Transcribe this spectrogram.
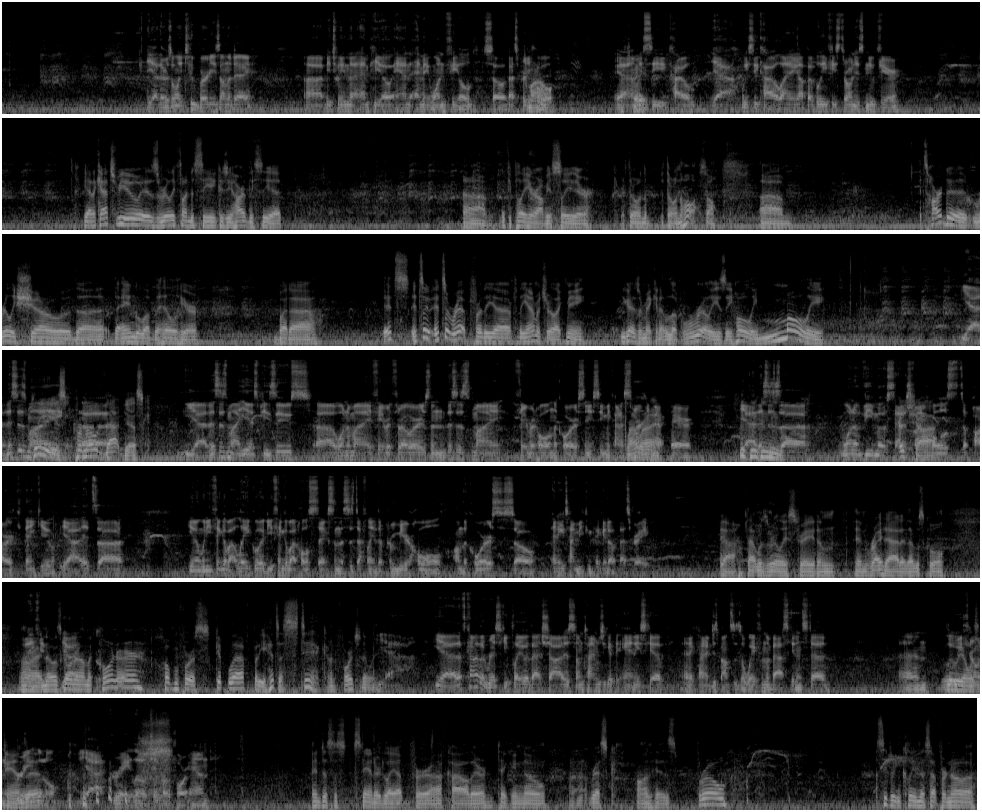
yeah, there was only two birdies on the day uh, between the MPO and MA1 field, so that's pretty Wow. cool. Yeah, and we see Kyle. Yeah, we see Kyle lining up. I believe he's throwing his nuke here. Yeah, the catch view is really fun to see because you hardly see it. Um, if you play here, obviously you're, throwing the you're throwing the hole. So um, it's hard to really show the the angle of the hill here, but uh, it's it's a it's a rip for the uh, for the amateur like me. You guys are making it look real easy. Holy moly! Yeah, this is my. Please promote uh, that disc. Yeah, this is my ESP Zeus, uh, one of my favorite throwers, and this is my favorite hole in the course. And you see me kind of smirking right. back there. Yeah, this is uh, one of the most satisfying holes to park. Thank you. Yeah, it's uh, you know, when you think about Lakewood, you think about hole six, and this is definitely the premier hole on the course. So anytime you can pick it up, that's great. Yeah, that was really straight and and right at it. That was cool. All Thank right. Noah's going Yeah. around the corner, hoping for a skip left, but he hits a stick, unfortunately. Yeah. Yeah, that's kind of the risky play with that shot is sometimes you get the anti skip and it kind of just bounces away from the basket instead. And Louie Louie, throwing a great it. little, yeah, great little chip up forehand. And just a standard layup for uh, Kyle there, taking no uh, risk on his throw. see if we can clean this up for Noah.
